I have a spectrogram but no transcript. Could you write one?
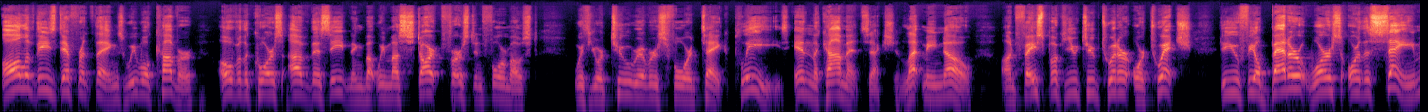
All of these different things we will cover over the course of this evening, but we must start first and foremost with your Two Rivers Ford take. Please, in the comment section, let me know on Facebook, YouTube, Twitter, or Twitch. Do you feel better, worse, or the same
